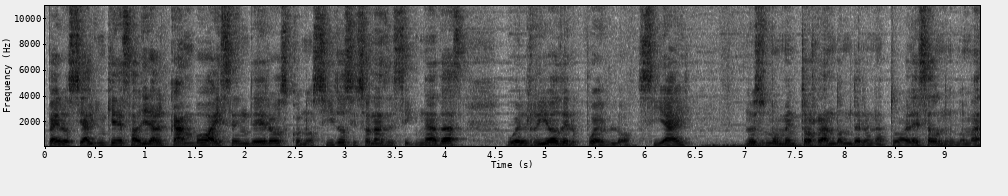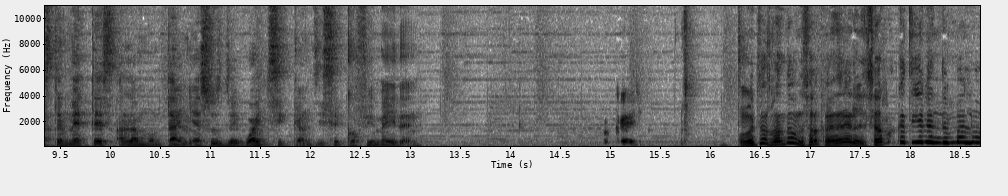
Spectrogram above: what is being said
pero si alguien quiere salir al campo, hay senderos conocidos y zonas designadas o el río del pueblo, si hay. No es un momento random de la naturaleza donde nomás te metes a la montaña. Eso es de White Seekers, dice Coffee Maiden. Ok. Momentos random, solo caminar en el cerro, ¿qué tienen de malo?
